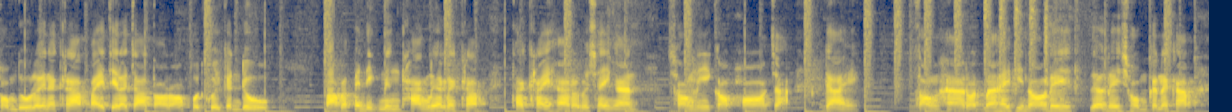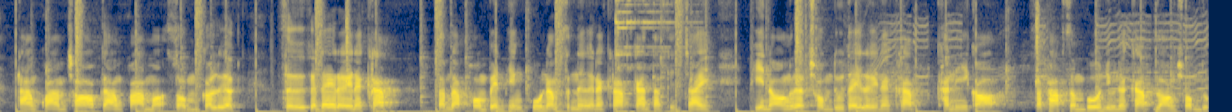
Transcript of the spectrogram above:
ชมดูเลยนะครับ ไปเจรจาต่อรองพูดคุยกันดูฝากไว้เป็นอีกหนึ่งทางเลือกนะครับ ถ้าใครหารถไว้ใช้งาน ช่องนี้ก็พอจะได้ ส่องหารถมาให้พี่น้องได้เลือกได้ชมกันนะครับ ตามความชอบตามความเหมาะสมก็เลือกซื้อกันได้เลยนะครับสำหรับผมเป็นเพียงผู้นำเสนอนะครับ การตัดสินใจพี่น้องเลือกชมดูได้เลยนะครับ คันนี้ก็สภาพสมบูรณ์อยู่นะครับ ลองชมดู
